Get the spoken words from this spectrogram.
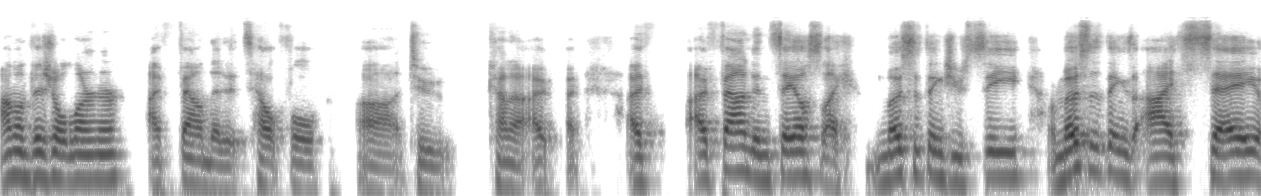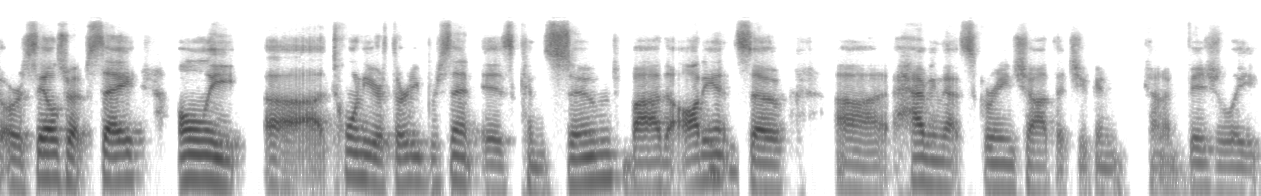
I'm a visual learner. I found that it's helpful uh, to kind of I, I I found in sales, like most of the things you see, or most of the things I say or sales reps say, only uh, 20 or 30% is consumed by the audience. So uh, having that screenshot that you can kind of visually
